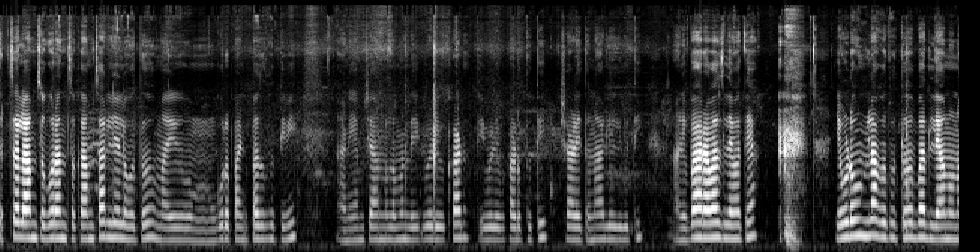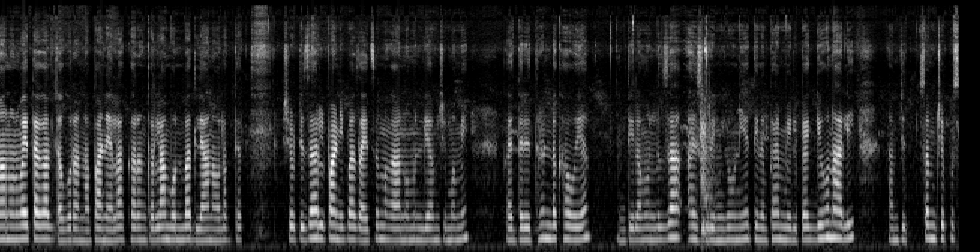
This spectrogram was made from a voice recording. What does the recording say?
तर चला आमचं गुरांचं काम चाललेलं होतं. माई गुरं पाणी पाजत होती मी. आणि आमच्या अनुला म्हणलं एक व्हिडिओ काढ. ती व्हिडिओ काढत होती. शाळेतून आलेली होती. आणि बारा वाजल्या होत्या. एवढं ऊन लागत होतं. बादल्या आणून आणून वैता घालता गुरांना पाण्याला कारण का लांबून बादल्या आणावं लागतात. शेवटी झालं पाणी पाजायचं. मग आणू म्हणली आमची मम्मी काहीतरी थंड खाऊया. आणि तिला म्हणलं जा आईस्क्रीम घेऊन ये. तिनं फॅमिली पॅक घेऊन आली. आमचे चमचे पुस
